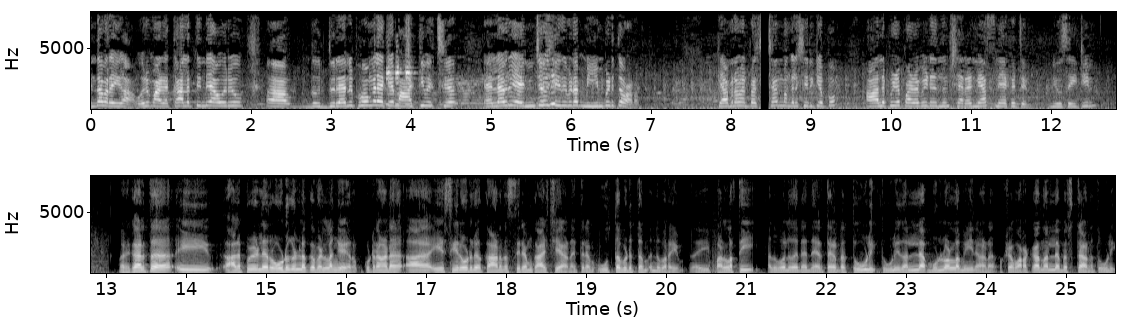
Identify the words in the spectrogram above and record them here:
എന്താ പറയുക ഒരു മഴക്കാലത്തിന്റെ ആ ഒരു ദുരനുഭവങ്ങളെയൊക്കെ മാറ്റിവെച്ച് എല്ലാവരും എൻജോയ് ചെയ്ത് ഇവിടെ മീൻ പിടുത്തമാണ്. ക്യാമറമാൻ പ്രശാന്ത് മംഗലശ്ശേരിക്കൊപ്പം ആലപ്പുഴ പഴവീട് നിന്നും ശരണ്യ സ്നേഹജൻ ന്യൂസ് എയ്റ്റീൻ. മഴക്കാലത്ത് ഈ ആലപ്പുഴയിലെ റോഡുകളിലൊക്കെ വെള്ളം കയറും. കുട്ടനാട് എ സി റോഡിലൊക്കെ കാണുന്ന സ്ഥിരം കാഴ്ചയാണ്. ഇത്തരം ഊത്തപിടുത്തം എന്ന് പറയും. ഈ പള്ളത്തി അതുപോലെ തന്നെ നേരത്തെ കണ്ട തൂളി. തൂളി നല്ല മുള്ളുള്ള മീനാണ്. പക്ഷെ വറക്കാൻ നല്ല ബെസ്റ്റാണ് തൂളി.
